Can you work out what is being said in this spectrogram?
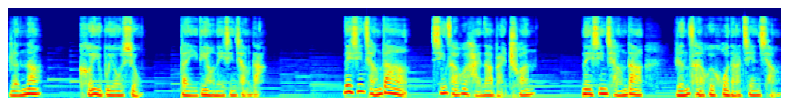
人呢，可以不优秀，但一定要内心强大。内心强大。心才会海纳百川，内心强大，人才会豁达坚强。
